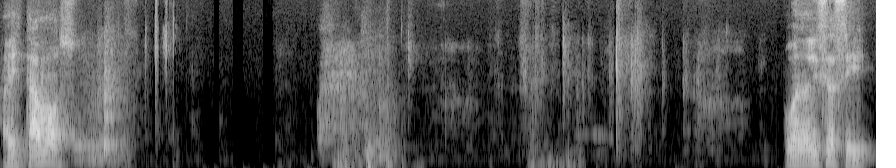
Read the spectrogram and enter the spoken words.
Ahí estamos. Bueno, dice así.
